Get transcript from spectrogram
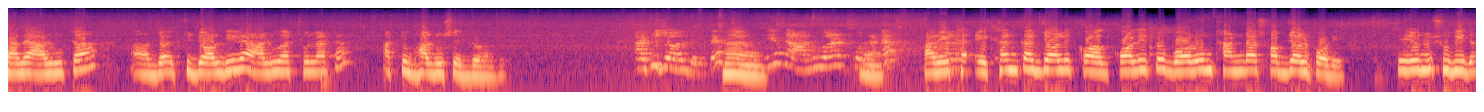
তাহলে আলুটা একটু জল দিলে আলু আর ছোলাটা আর একটু ভালো সেদ্ধ হবে। আর? হ্যাঁ। এখা- এখানকার জলে কলে তো গরম ঠান্ডা সব জল পড়ে। সেই জন্য সুবিধা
